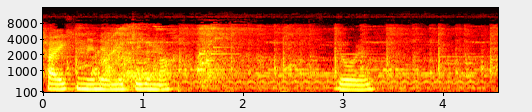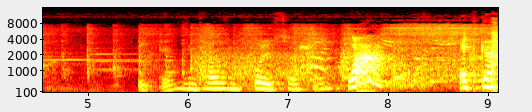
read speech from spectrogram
Zeichen in der Mitte gemacht. Lol. Das sind 1000 Full so schön. Wow! Edgar!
